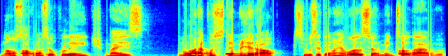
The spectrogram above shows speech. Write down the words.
não só com seu cliente, mas num ecossistema geral. Se você tem um relacionamento saudável,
